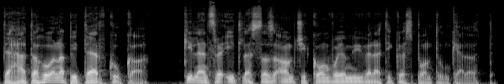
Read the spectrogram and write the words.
Tehát a holnapi terv kuka. Kilencre itt lesz az Amcsi konvoj a műveleti központunk előtt.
